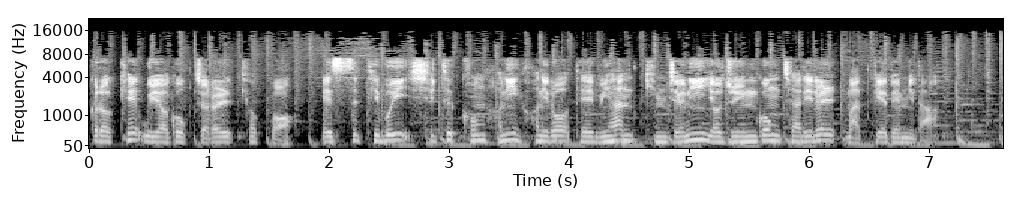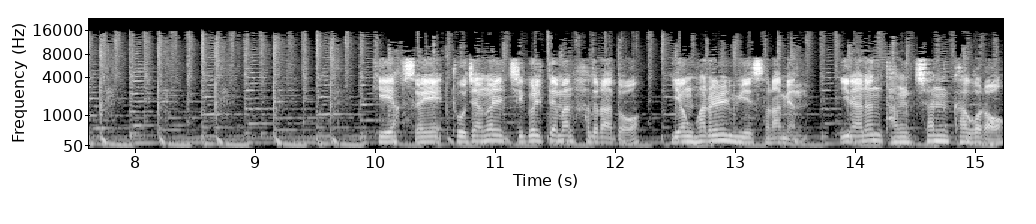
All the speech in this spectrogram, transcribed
그렇게 우여곡절을 겪고 STV 시트콤 허니허니로 데뷔한 김전희 여주인공 자리를 맡게 됩니다. 계약서에 도장을 찍을 때만 하더라도 영화를 위해서라면 이라는 당찬 각오로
